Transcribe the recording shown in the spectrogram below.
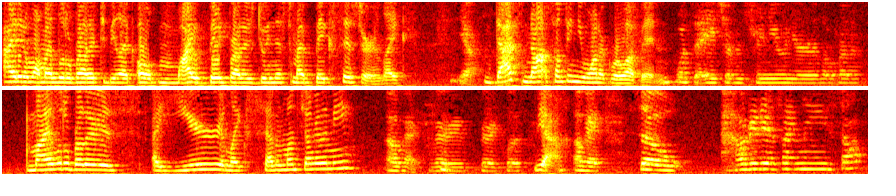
I didn't want my little brother to be like, "Oh, my big brother's doing this to my big sister." Like, yeah. that's not something you want to grow up in. What's the age difference between you and your little brother? My little brother is a year and like seven months younger than me. Okay, very very close. Yeah. Okay, so how did it finally stop?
